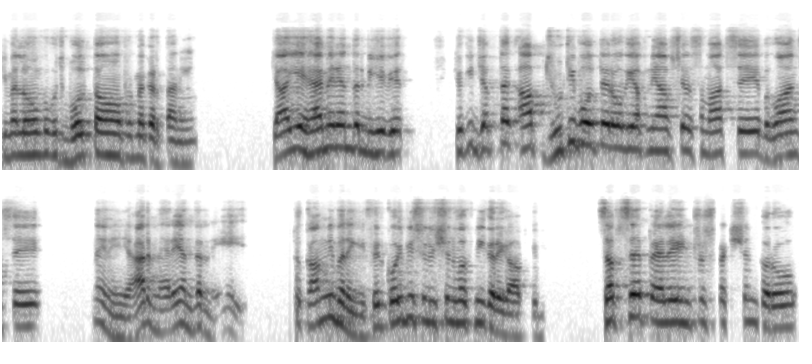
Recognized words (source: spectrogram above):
कि मैं लोगों को कुछ बोलता हूँ, फिर मैं करता नहीं क्या ये है मेरे अंदर बिहेवियर क्योंकि जब तक आप झूठी बोलते रहोगे अपने आप से और समाज से, भगवान से, नहीं नहीं यार, मेरे अंदर नहीं तो काम नहीं बनेगी। फिर कोई भी सोल्यूशन वर्क नहीं करेगा आपके लिए। सबसे पहले इंट्रोस्पेक्शन करो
